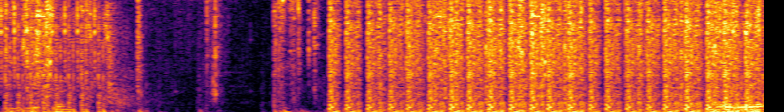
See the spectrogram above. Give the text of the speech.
Gidin. Nereye?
